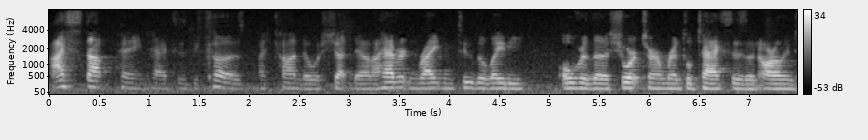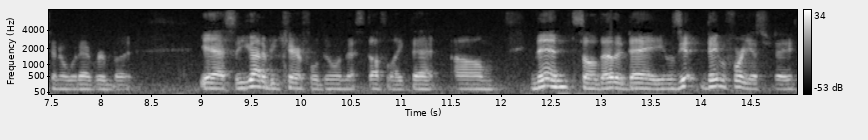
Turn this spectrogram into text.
I stopped paying taxes because my condo was shut down. I have it in writing to the lady over the short-term rental taxes in Arlington or whatever. But yeah, so you got to be careful doing that stuff like that. Um, then, so the other day, it was the day before yesterday.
